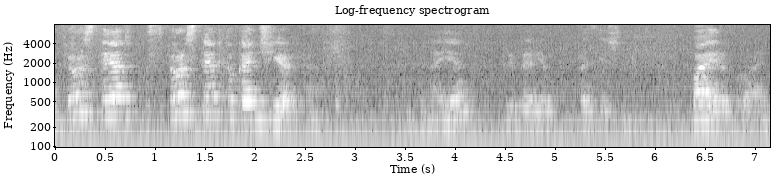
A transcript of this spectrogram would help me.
And first step, first step to concerto. Yeah? Prepare your position. Firefly.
